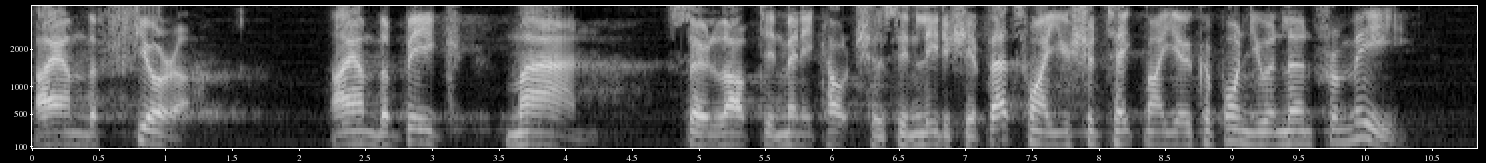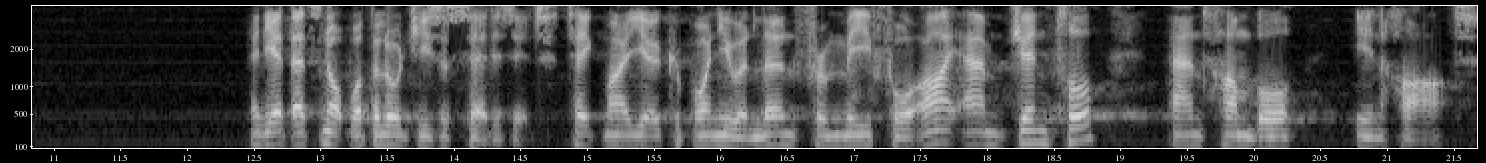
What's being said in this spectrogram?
I am the Führer. I am the big man so loved in many cultures in leadership. That's why you should take my yoke upon you and learn from me. And yet that's not what the Lord Jesus said, is it? Take my yoke upon you and learn from me, for I am gentle and humble in heart.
